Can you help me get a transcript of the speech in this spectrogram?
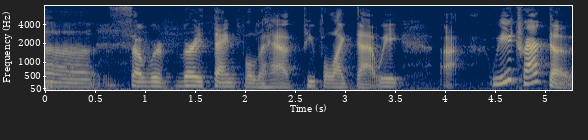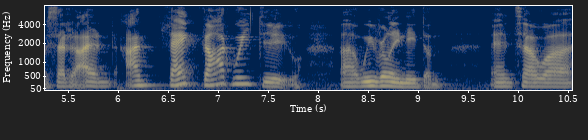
Uh, so we're very thankful to have people like that. We uh, we attract those, and I, I, thank God we do. Uh, we really need them. And so uh,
